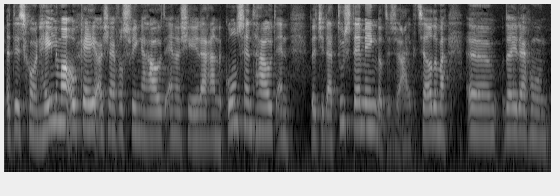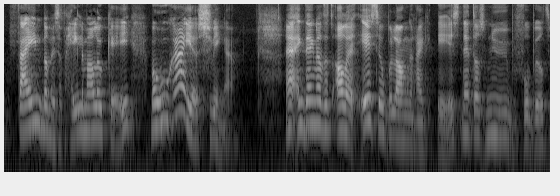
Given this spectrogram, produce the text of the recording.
het is gewoon helemaal oké als jij van swingen houdt en als je je daar aan de consent houdt en dat je daar toestemming, dat is eigenlijk hetzelfde, maar ehm, dat je daar gewoon fijn, dan is dat helemaal oké. Maar hoe ga je swingen? Nou, ja, ik denk dat het allereerst heel belangrijk is, net als nu bijvoorbeeld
